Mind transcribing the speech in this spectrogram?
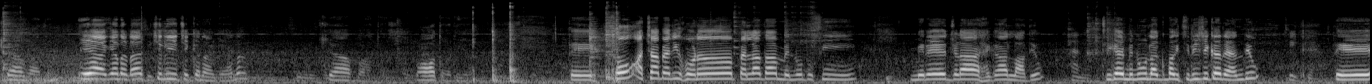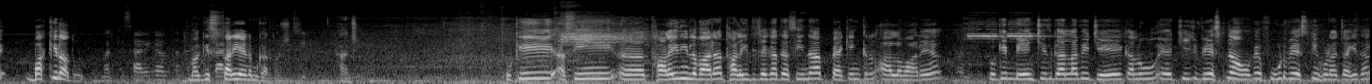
ਕੀ ਬਾਤ ਹੈ। ਇਹ ਆ ਗਿਆ ਤੁਹਾਡਾ ਚਿਲੀ ਚਿਕਨ ਆ ਗਿਆ ਨਾ ਕੀ ਬਾਤ ਹੈ। ਬਹੁਤ ਵਧੀਆ। ਤੇ ਸੋ ਅੱਛਾ ਭੈਣ ਜੀ ਹੁਣ ਪਹਿਲਾਂ ਤਾਂ ਮੈਨੂੰ ਤੁਸੀਂ ਮੇਰੇ ਜਿਹੜਾ ਹੈਗਾ ਲਾ ਦਿਓ। ਹਾਂਜੀ। ਠੀਕ ਹੈ ਮੈਨੂੰ ਲਗਭਗ ਚਿਲੀ ਚਿਕਨ ਰਹਿਣ ਦਿਓ। ਠੀਕ ਹੈ। ਤੇ ਬਾਕੀ ਲਾ ਦਿਓ ਬਾਕੀ ਸਾਰੇ ਕਰਦਾ ਬਾਕੀ ਸਾਰੀ ਆਈਟਮ ਕਰ ਦਿਓ ਜੀ। ਹਾਂਜੀ। ਕਿਉਂਕਿ ਅਸੀਂ ਥਾਲੀ ਨਹੀਂ ਲਵਾ ਰਹੇ ਥਾਲੀ ਦੀ ਜਗ੍ਹਾ ਤੇ ਅਸੀਂ ਨਾ ਪੈਕਿੰਗ ਲਵਾ ਰਹੇ ਆ ਕਿਉਂਕਿ ਮੇਨ ਚੀਜ਼ ਗੱਲ ਆ ਵੀ ਜੇ ਕੱਲ੍ਹ ਨੂੰ ਇਹ ਚੀਜ਼ ਵੇਸਟ ਨਾ ਹੋਵੇ ਫੂਡ ਵੇਸਟ ਨਹੀਂ ਹੋਣਾ ਚਾਹੀਦਾ।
